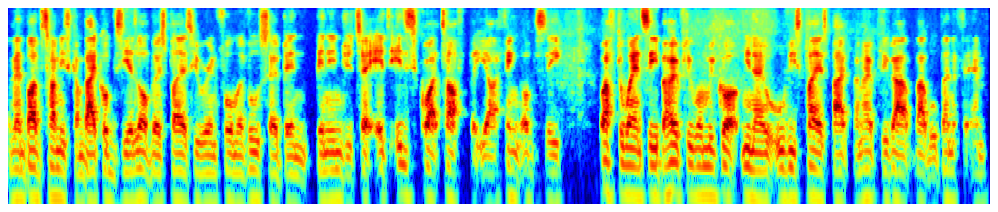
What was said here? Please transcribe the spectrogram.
And then by the time he's come back, obviously a lot of those players who were in form have also been been injured. So it is quite tough. But yeah, I think obviously we'll have to wait and see. But hopefully when we've got you know all these players back, then hopefully that that will benefit him.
